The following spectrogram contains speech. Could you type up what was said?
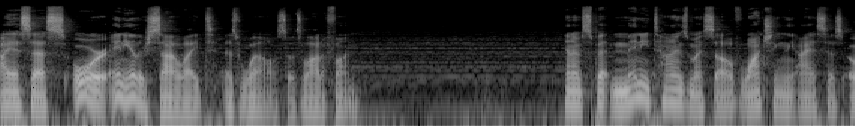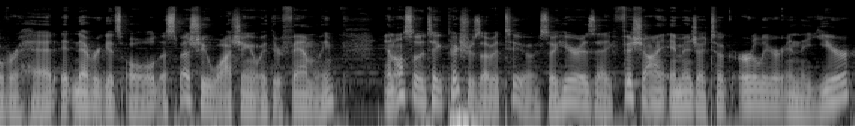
ISS or any other satellite as well. So it's a lot of fun. And I've spent many times myself watching the ISS overhead. It never gets old, especially watching it with your family and also to take pictures of it too. So here is a fisheye image I took earlier in the year.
